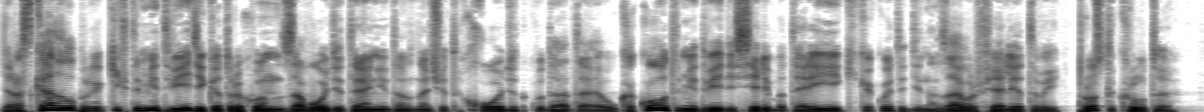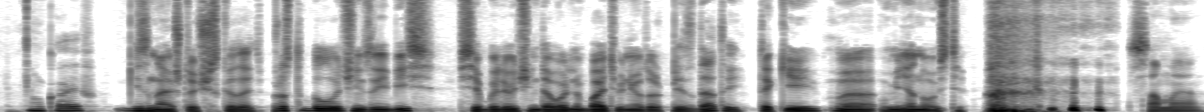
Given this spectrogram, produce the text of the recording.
рассказывал про каких-то медведей, которых он заводит, и они там, значит, ходят куда-то. У какого-то медведя сели батарейки, какой-то динозавр фиолетовый. Просто круто. Ну, кайф. Не знаю, что еще сказать. Просто было очень заебись. Все были очень довольны. Батя у него тоже пиздатый. Такие э, у меня новости. Самое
